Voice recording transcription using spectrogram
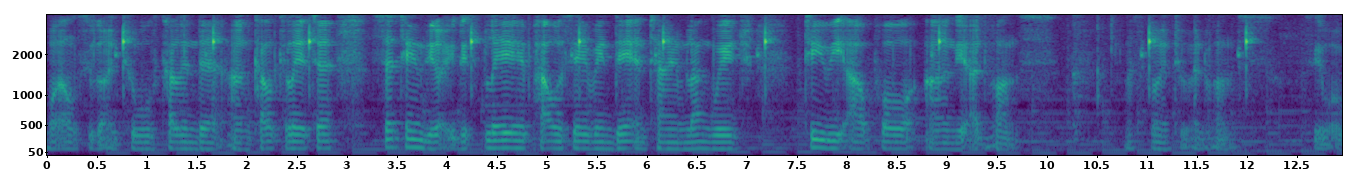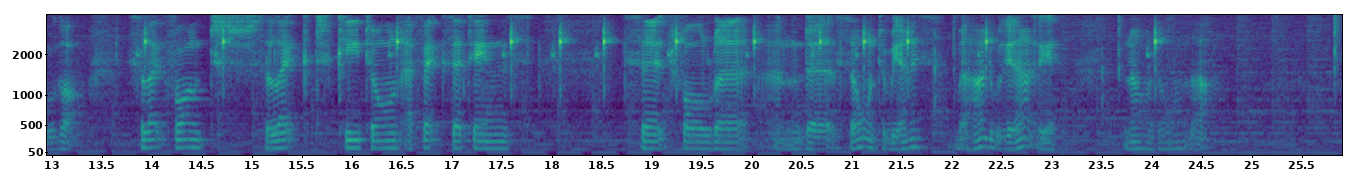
What else you got in tools? Calendar and calculator. Settings. You got your display, power saving, date and time, language, TV output, and your advanced let's go into advanced see what we got select font select ketone effect settings search folder and uh, so on to be honest. But how do we get out of here? No I don't want that.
